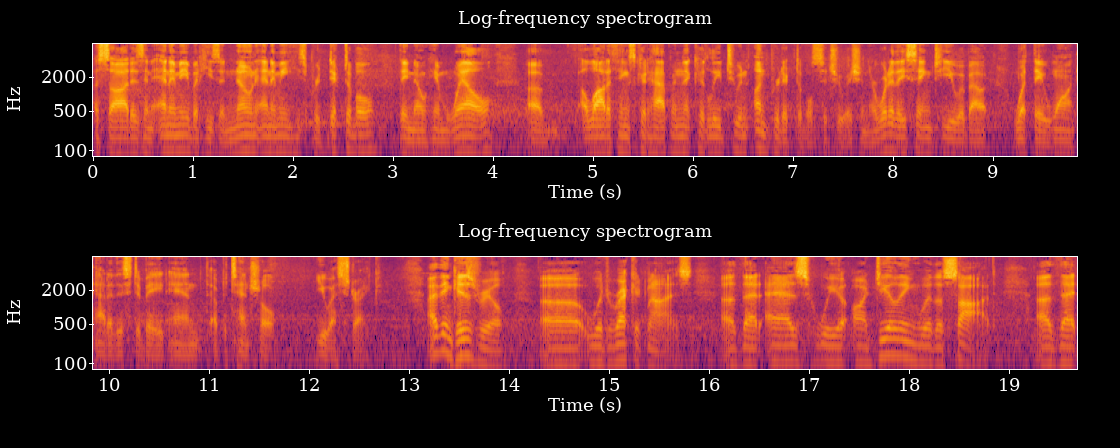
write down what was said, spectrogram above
Assad is an enemy, but he's a known enemy. He's predictable. They know him well. Uh, a lot of things could happen that could lead to an unpredictable situation there. What are they saying to you about what they want out of this debate and a potential U.S. strike? I think Israel uh, would recognize uh, that as we are dealing with Assad, uh, that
